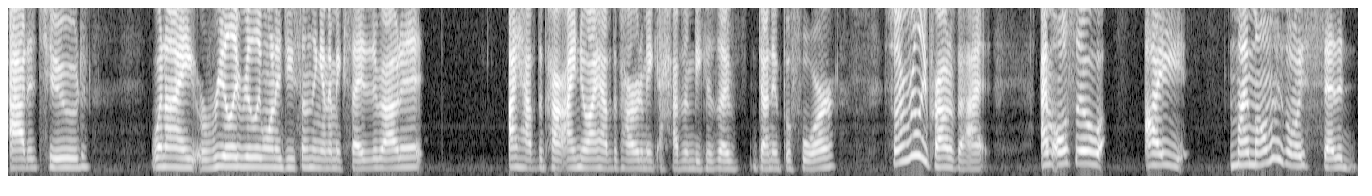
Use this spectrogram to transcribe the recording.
attitude. When I really, really want to do something and I'm excited about it, I have the power. I know I have the power to make it happen because I've done it before. So I'm really proud of that. I'm also, I my mom has always said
